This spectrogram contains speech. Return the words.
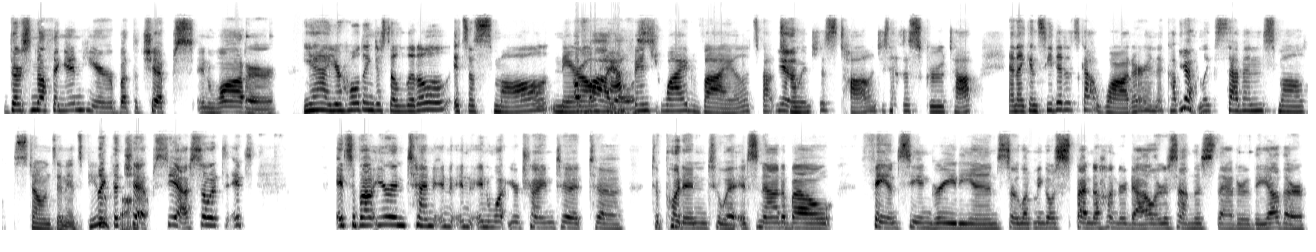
there's nothing in here but the chips in water. Yeah, you're holding just a little, it's a small, narrow, half inch wide vial. It's about Yeah. two inches tall. It just has a screw top. And I can see that it's got water and a couple, Yeah. like seven small stones in it. It's beautiful. like the chips yeah so it's it's it's about your intent in, in in what you're trying to to to put into it it's not about fancy ingredients or let me go spend a hundred dollars on this that or the other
